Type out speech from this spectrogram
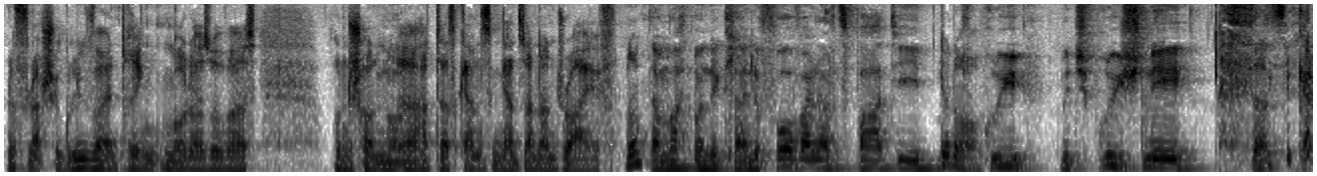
eine Flasche Glühwein trinken oder sowas. Und schon genau. äh, hat das Ganze einen ganz anderen Drive. Ne? Da macht man eine kleine Vorweihnachtsparty genau. mit, Sprüh, mit Sprühschnee. Das kann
